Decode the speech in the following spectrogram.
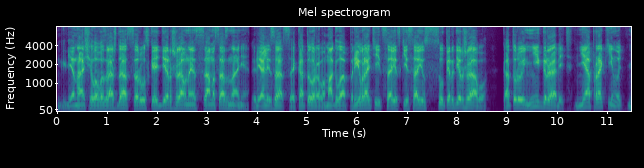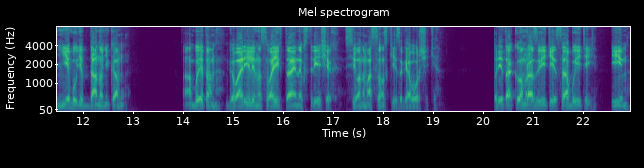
где начало возрождаться русское державное самосознание, реализация которого могла превратить Советский Союз в супердержаву, которую ни грабить, ни опрокинуть не будет дано никому. Об этом говорили на своих тайных встречах сиономасонские заговорщики. При таком развитии событий им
